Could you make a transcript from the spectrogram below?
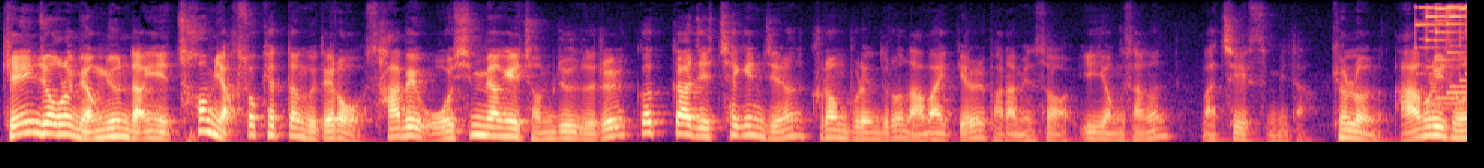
개인적으로 명륜당이 처음 약속했던 그대로 450명의 점주들을 끝까지 책임지는 그런 브랜드로 남아있기를 바라면서 이 영상은 마치겠습니다. 결론 아무리 좋은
